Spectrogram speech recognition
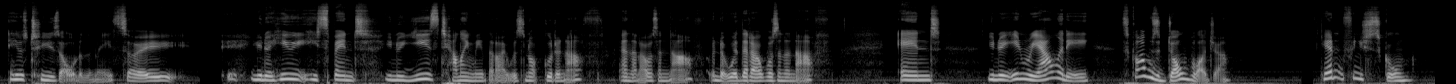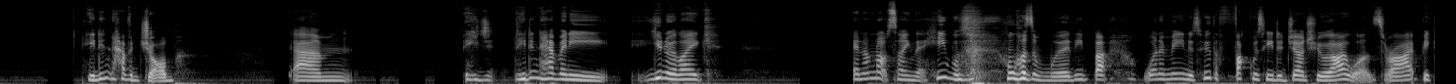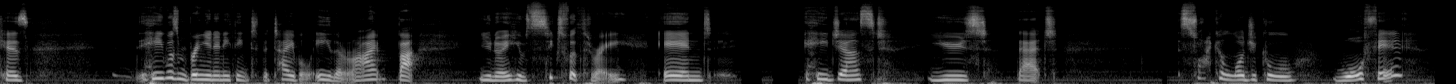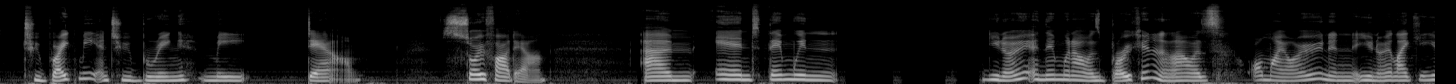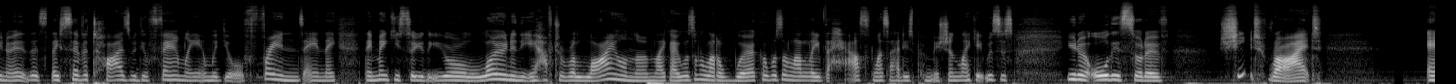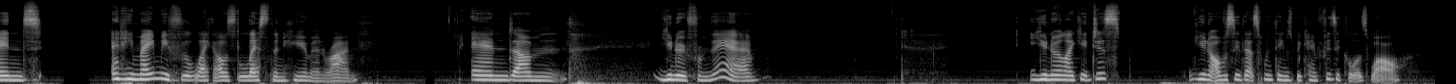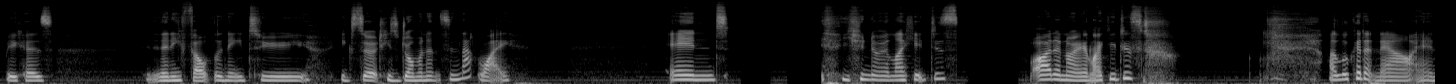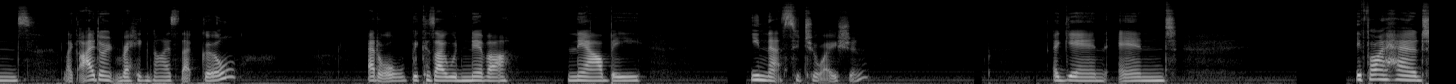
He was two years older than me. So you know, he he spent you know years telling me that I was not good enough and that I was enough, that I wasn't enough, and you know, in reality, this guy was a dog bludger. He hadn't finished school. He didn't have a job. Um, he he didn't have any, you know, like. And I'm not saying that he was wasn't worthy, but what I mean is, who the fuck was he to judge who I was, right? Because he wasn't bringing anything to the table either, right? But you know, he was six foot three, and he just used that psychological warfare to break me and to bring me down so far down. Um, and then when, you know, and then when I was broken and I was on my own and you know like you know they sever ties with your family and with your friends and they they make you so that you're all alone and that you have to rely on them. Like i wasn't allowed to work. I wasn't allowed to leave the house unless i had his permission. Like it was just you know all this sort of shit right? And and he made me feel like i was less than human right? And um you know from there you know like it just you know, obviously that's when things became physical as well, because then he felt the need to exert his dominance in that way. And, you know, like it just, I don't know, like it just, I look at it now and like I don't recognize that girl at all because I would never now be in that situation again. And, if I had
